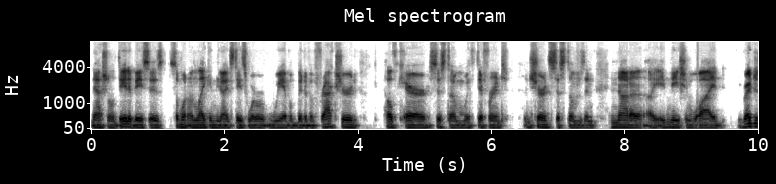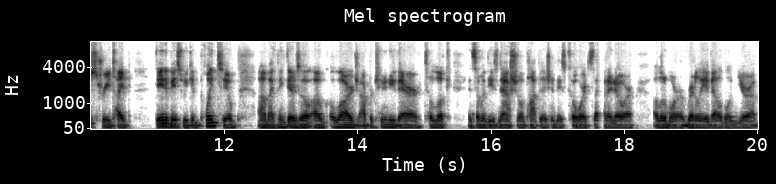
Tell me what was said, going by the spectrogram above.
national databases, somewhat unlike in the United States, where we have a bit of a fractured healthcare system with different insurance systems and not a, a nationwide registry type database we can point to. Um, I think there's a, a, a, large opportunity there to look at some of these national population based cohorts that I know are a little more readily available in Europe.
